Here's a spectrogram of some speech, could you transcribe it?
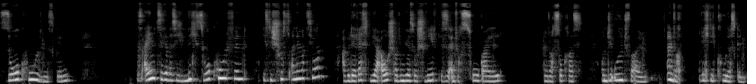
so cool, den Skin. Das Einzige, was ich nicht so cool finde, ist die Schussanimation. Aber der Rest, wie er ausschaut und wie er so schwebt, ist es einfach so geil. Einfach so krass. Und die Ult vor allem. Einfach richtig cooler Skin.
